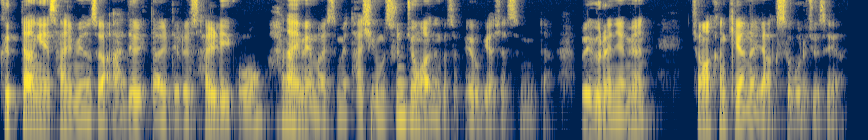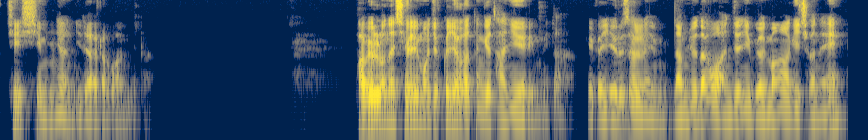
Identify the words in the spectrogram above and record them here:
그 땅에 살면서 아들, 딸들을 살리고 하나님의 말씀에 다시금 순종하는 것을 배우게 하셨습니다. 왜 그러냐면 정확한 기한을 약속으로 주세요. 70년이다라고 합니다. 바벨론에 제일 먼저 끌려갔던 게 다니엘입니다. 그러니까 예루살렘 남유다가 완전히 멸망하기 전에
